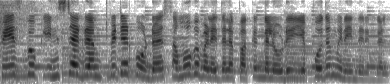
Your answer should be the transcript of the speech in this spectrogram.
Facebook Instagram Twitter போன்ற சமூக வலைதள பக்கங்களோடு எப்போதும் இணைந்திருங்கள்.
